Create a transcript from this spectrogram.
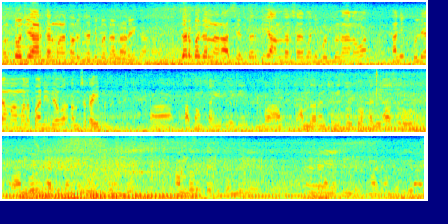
पण तो जी आर करमाळा तालुक्यासाठी बदलणार आहे का? जर बदलणार असेल तर ती आमदार साहेबांनी बदलून आणावं आणि खुल्या आम्हाला पाणी द्यावं आमचं काही म्हणणं आपण सांगितलं की आमदारांच्या नेतृत्वाखाली हा सर्व आंदोलन या ठिकाणी सुरू होतं परंतु आमदार त्या ठिकाणी म्हणजे संजय मामा शिंदे माझे आमदार हेच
